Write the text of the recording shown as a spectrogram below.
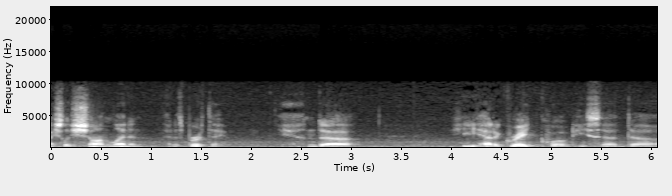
actually Sean Lennon at his birthday, and uh, he had a great quote. He said. Uh,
